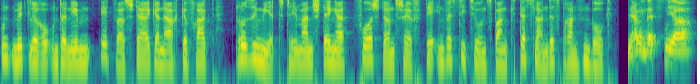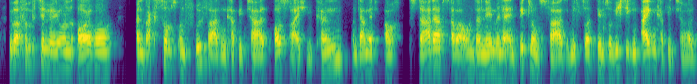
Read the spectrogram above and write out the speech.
und mittlere Unternehmen etwas stärker nachgefragt, resümiert Tilman Stenger, Vorstandschef der Investitionsbank des Landes Brandenburg. Wir haben im letzten Jahr über 15 Millionen Euro an Wachstums- und Frühphasenkapital ausreichen können und damit auch Startups, aber auch Unternehmen in der Entwicklungsphase mit dem so wichtigen Eigenkapital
